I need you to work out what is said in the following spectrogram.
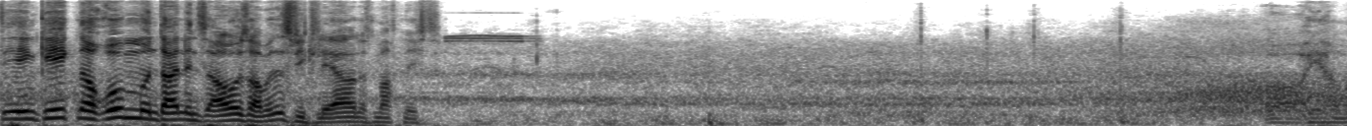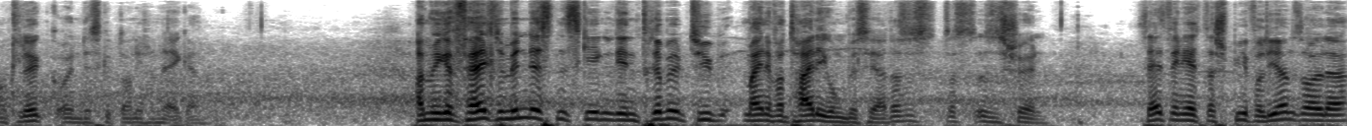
den Gegner rum und dann ins Aus. Aber das ist wie klären, das macht nichts. Oh, hier haben wir Glück und es gibt auch nicht noch eine Ecke. Aber mir gefällt zumindest gegen den Triple-Typ meine Verteidigung bisher. Das ist, das, das ist schön. Selbst wenn ich jetzt das Spiel verlieren sollte,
